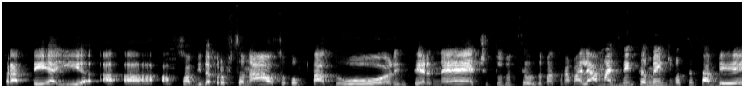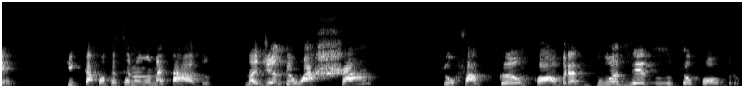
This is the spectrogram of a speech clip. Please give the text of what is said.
para ter aí a, a, a, sua vida profissional, seu computador, internet, tudo que você usa para trabalhar, mas vem também de você saber o que está acontecendo no mercado. Não adianta eu achar que o Falcão cobra duas vezes o que eu cobro.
